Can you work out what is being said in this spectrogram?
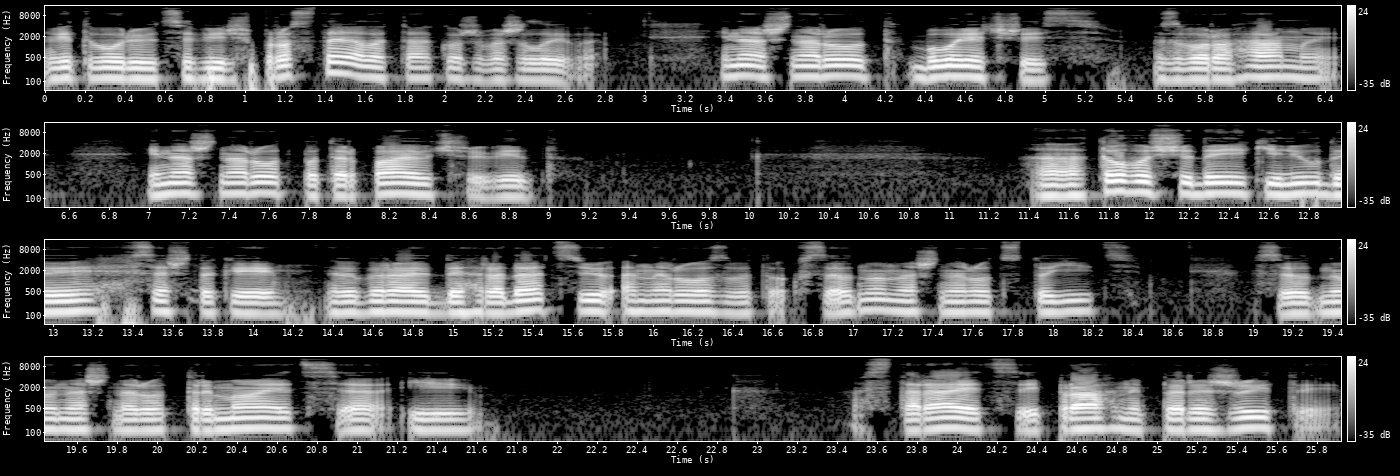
Відтворюється більш просте, але також важливе. І наш народ, борячись з ворогами, і наш народ, потерпаючи від того, що деякі люди все ж таки вибирають деградацію, а не розвиток, все одно наш народ стоїть, все одно наш народ тримається і старається і прагне пережити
